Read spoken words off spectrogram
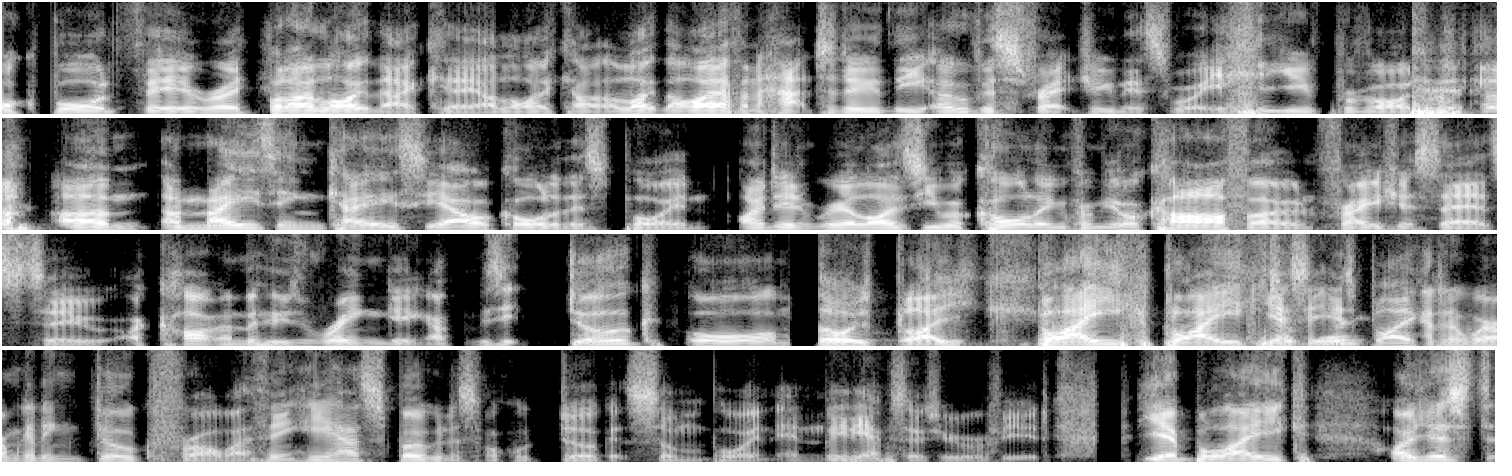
corkboard theory. But I like that, Key. I like I like that I haven't had to do the overstretching this week. You've provided it. um, amazing KCL call at this point. I didn't realize you were calling from your car phone. Frasier says to. I can't remember who's ringing. Is it Doug or It's always Blake. Blake, Blake, yes, it it is Blake. I don't know where I'm getting Doug from. I think he has spoken to someone called Doug at some point in the episodes we reviewed. Yeah, Blake. I just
